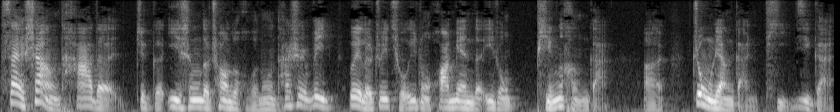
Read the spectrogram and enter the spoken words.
塞尚他的这个一生的创作活动，他是为为了追求一种画面的一种平衡感啊，重量感、体积感。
